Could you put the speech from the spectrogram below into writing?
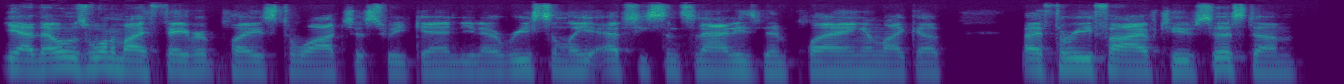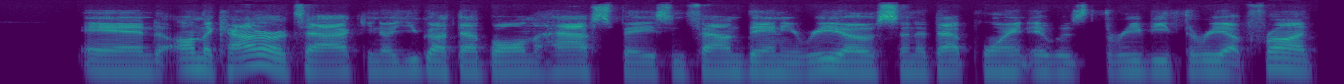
Yeah, that was one of my favorite plays to watch this weekend. You know, recently FC Cincinnati's been playing in like a a three five two system. And on the counter attack, you know, you got that ball in the half space and found Danny Rios. And at that point, it was 3v3 up front.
